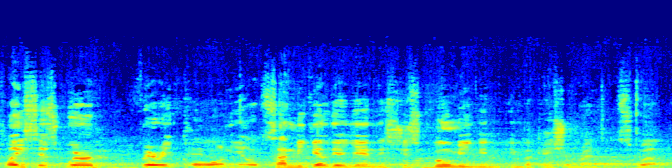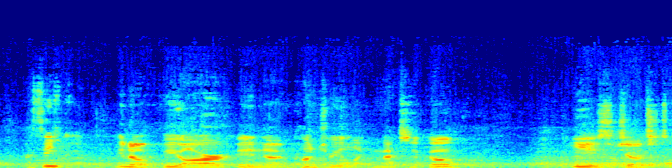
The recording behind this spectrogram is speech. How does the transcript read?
places where very colonial. San Miguel de Allende is just booming in, in vacation rental as well. I think you know VR in a country like Mexico is just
